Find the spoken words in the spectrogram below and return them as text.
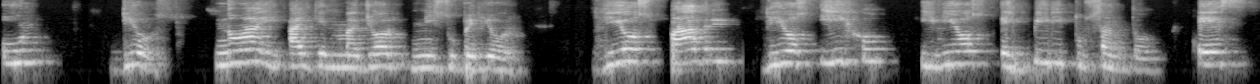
un Dios. No hay alguien mayor ni superior. Dios Padre, Dios Hijo y Dios Espíritu Santo es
